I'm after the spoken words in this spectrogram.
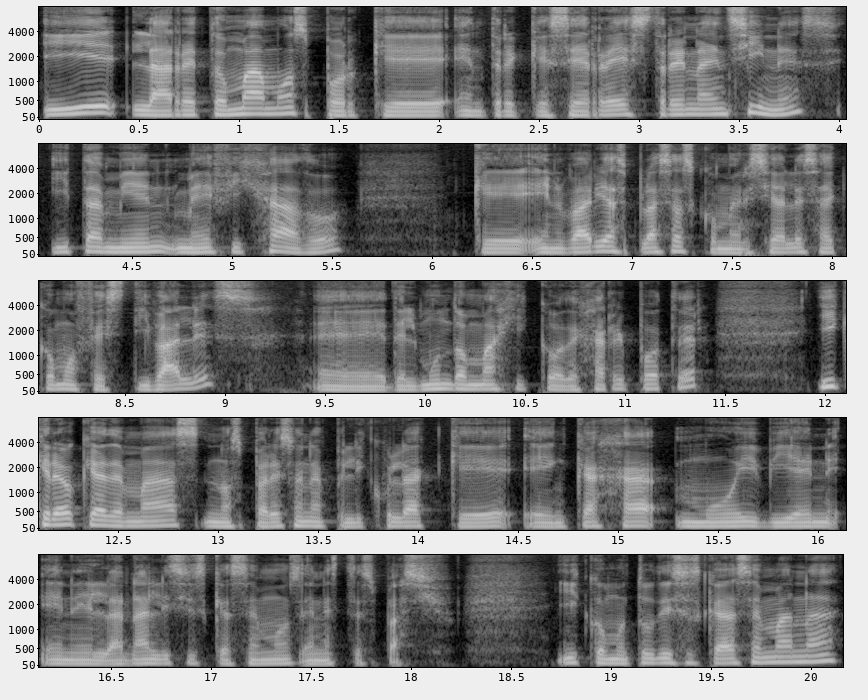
Y la retomamos porque entre que se reestrena en cines y también me he fijado que en varias plazas comerciales hay como festivales eh, del mundo mágico de Harry Potter y creo que además nos parece una película que encaja muy bien en el análisis que hacemos en este espacio. Y como tú dices cada semana,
